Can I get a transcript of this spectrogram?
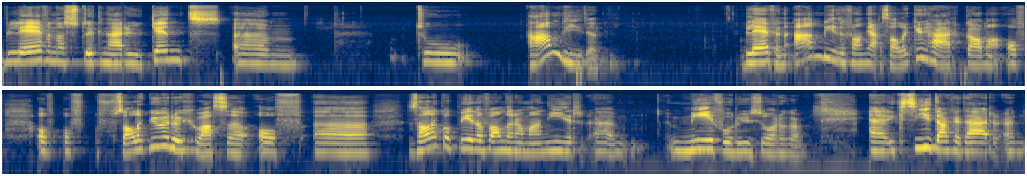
blijven een stuk naar uw kind um, toe aanbieden. Blijven aanbieden van, ja, zal ik uw haar kammen? Of, of, of, zal ik uw rug wassen? Of uh, zal ik op een of andere manier um, mee voor u zorgen. Uh, ik zie dat je daar een,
